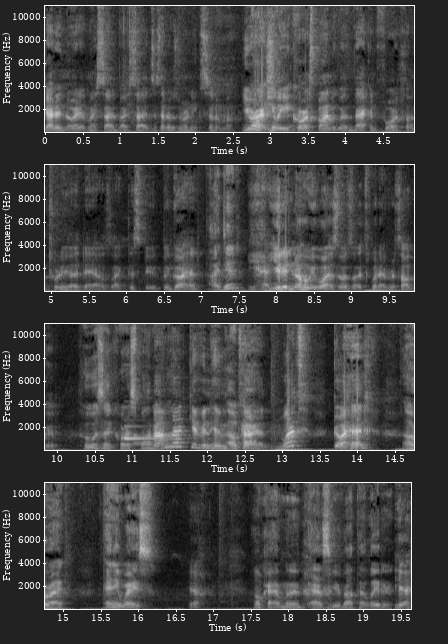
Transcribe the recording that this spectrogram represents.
got annoyed at my side by sides and said I was ruining cinema. You No, were actually you're- corresponding with him back and forth on Twitter the other day. I was like, this dude. But go ahead. I did. Yeah, you didn't know who he was, so it's, it's whatever. It's all good. Who was I corresponding? I'm with? not giving him. Okay. ki- what? Go ahead. All right. Anyways, Yeah. okay, I'm going to ask you about that later. Yeah.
